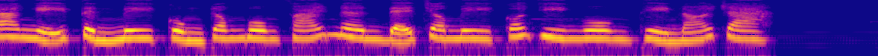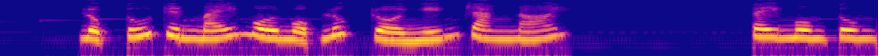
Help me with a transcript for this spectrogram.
Ta nghĩ tình mi cùng trong môn phái nên để cho mi có di ngôn thì nói ra. Lục Tú Trinh máy môi một lúc rồi nghiến răng nói. Tây Môn Tung.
